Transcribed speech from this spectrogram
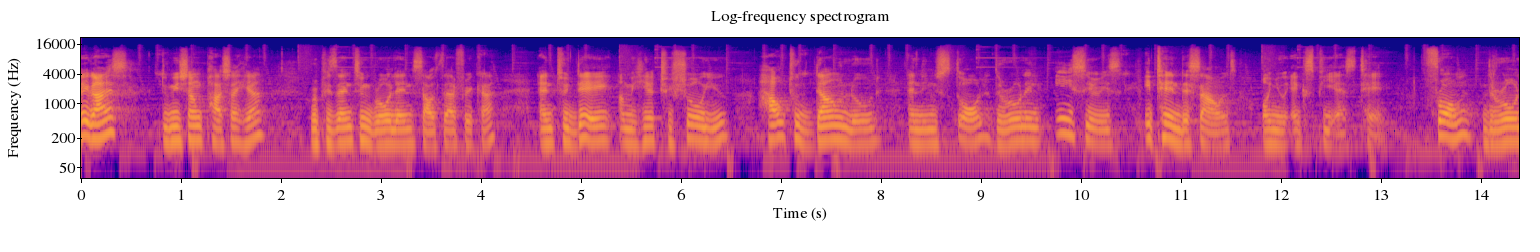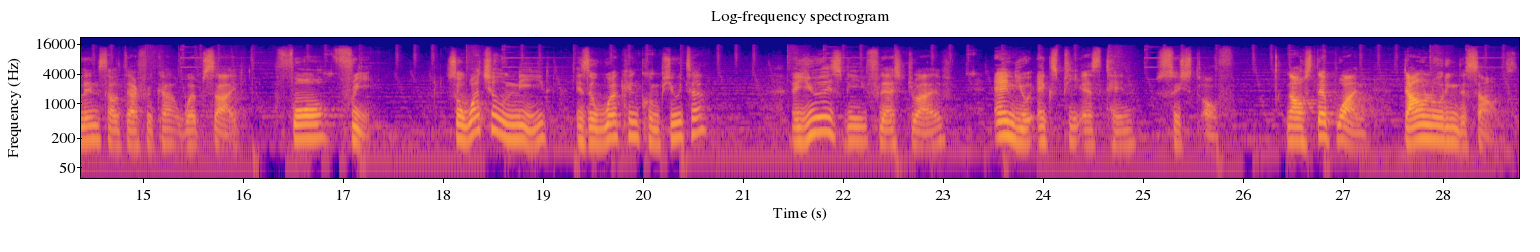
Hey guys, Dumishang Pasha here, representing Roland South Africa. And today I'm here to show you how to download and install the Roland E-Series iTende sounds on your XPS 10 from the Roland South Africa website for free. So what you'll need is a working computer, a USB flash drive, and your XPS 10 switched off. Now step one, downloading the sounds.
